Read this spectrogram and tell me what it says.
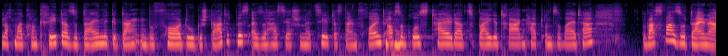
nochmal konkreter so deine Gedanken, bevor du gestartet bist? Also hast ja schon erzählt, dass dein Freund mhm. auch so einen großen Teil dazu beigetragen hat und so weiter. Was war so deine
